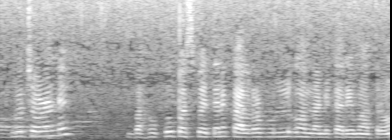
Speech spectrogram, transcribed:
ఇప్పుడు చూడండి బా- ఉప్పు పసుపు అయితేనే కలర్ఫుల్గా ఉందండి కర్రీ మాత్రం.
